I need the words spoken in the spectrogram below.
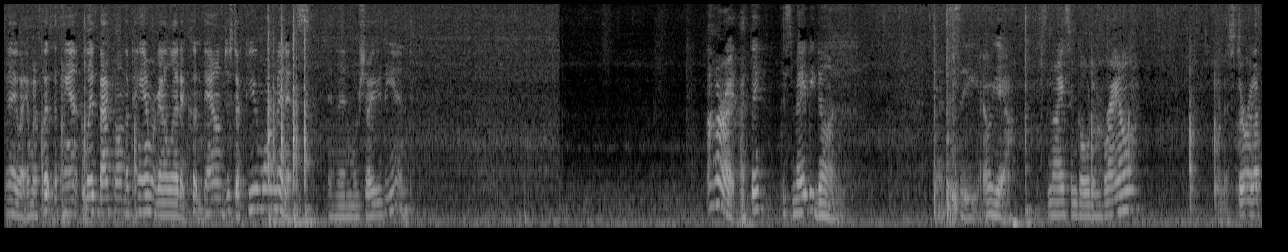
But anyway, I'm going to put the pan, lid back on the pan. We're going to let it cook down just a few more minutes, and then we'll show you the end. All right, I think this may be done. Let's see. Oh, yeah. It's nice and golden brown. I'm going to stir it up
